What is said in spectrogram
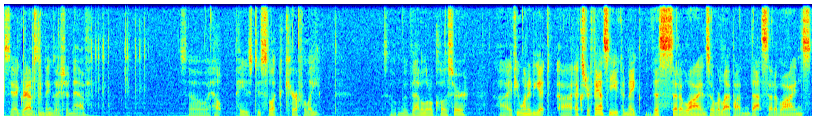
see, I grabbed some things I shouldn't have. So it helped pays to select carefully. So move that a little closer. Uh, if you wanted to get uh, extra fancy, you could make this set of lines overlap on that set of lines,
